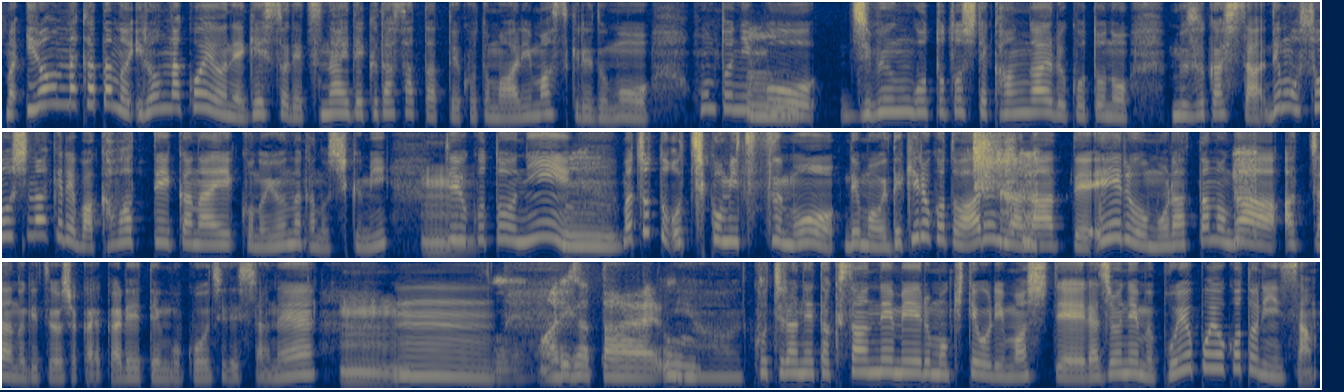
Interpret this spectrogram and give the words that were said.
まあ、いろんな方のいろんな声をねゲストでつないでくださったっていうこともありますけれども本当にこう、自分事として考えることの難しさでもそうしなければ変わっていかないこの世の中の仕組みっていうことに、うん。まあ、ちょっと落ち込みつつもでもできることはあるんだなって エールをもらったのがあっちゃんの月曜社会科0.5工事でしたね。ううん。んありがたい。いやうんーこちらねたくさんねメールも来ておりましてラジオネームぽよぽよことりんさん。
